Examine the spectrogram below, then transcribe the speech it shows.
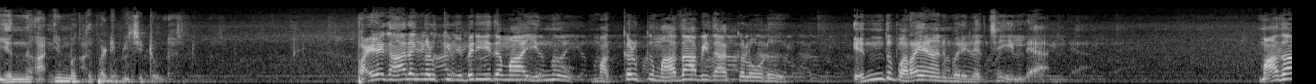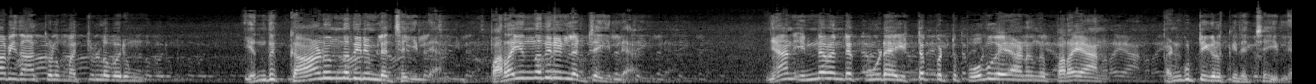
എന്ന് അയിമത്ത് പഠിപ്പിച്ചിട്ടുണ്ട്. പഴയ കാലങ്ങൾക്ക് വിപരീതമായി ഇന്ന് മക്കൾക്ക് മാതാപിതാക്കളോട് എന്തു പറയാനും ഒരു ലജ്ജയില്ല. മാതാപിതാക്കളും മറ്റുള്ളവരും എന്ത് കാണുന്നതിനും ലജ്ജയില്ല പറയുന്നതിനും ലജ്ജയില്ല. ഞാൻ ഇന്നവന്റെ കൂടെ ഇഷ്ടപ്പെട്ടു പോവുകയാണെന്ന് പറയാൻ പെൺകുട്ടികൾക്ക് രക്ഷയില്ല.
